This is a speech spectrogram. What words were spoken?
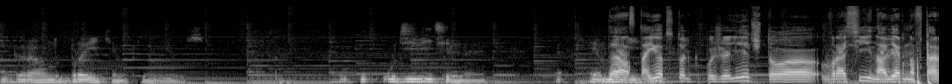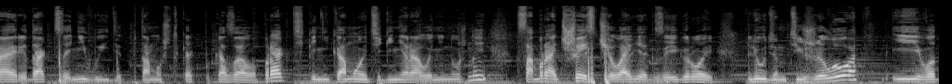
Groundbreaking news. Удивительное. Да, остается только пожалеть, что в России, наверное, вторая редакция не выйдет, потому что, как показала практика, никому эти генералы не нужны. Собрать 6 человек за игрой людям тяжело, и вот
